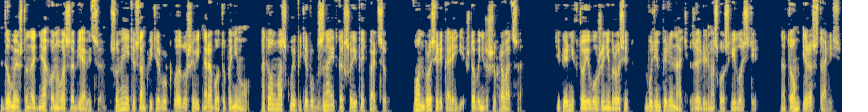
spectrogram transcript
Думаю, что на днях он у вас объявится. Сумеете Санкт-Петербург воодушевить на работу по нему? А то он Москву и Петербург знает, как свои пять пальцев. Вон бросили коллеги, чтобы не расшифроваться. Теперь никто его уже не бросит. Будем пеленать, заявили московские гости. На том и расстались.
